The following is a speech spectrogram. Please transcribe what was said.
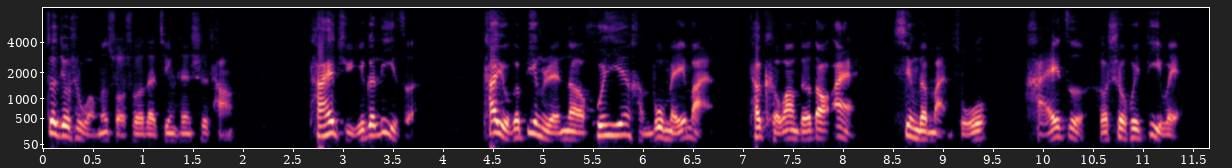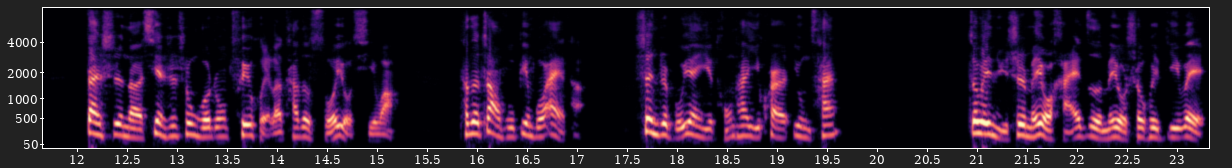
这就是我们所说的精神失常。他还举一个例子，他有个病人呢，婚姻很不美满，他渴望得到爱、性的满足、孩子和社会地位。但是呢，现实生活中摧毁了她的所有希望。她的丈夫并不爱她，甚至不愿意同她一块用餐。这位女士没有孩子，没有社会地位，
